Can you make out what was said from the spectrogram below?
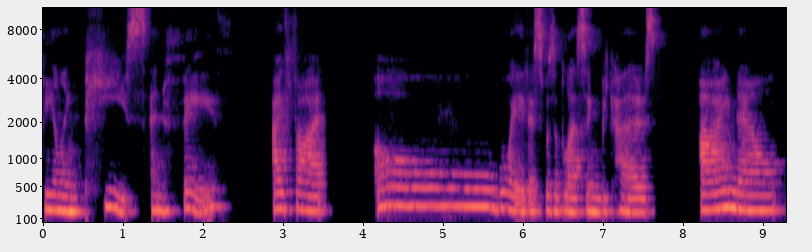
feeling peace and faith, I thought, oh boy, this was a blessing because I now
